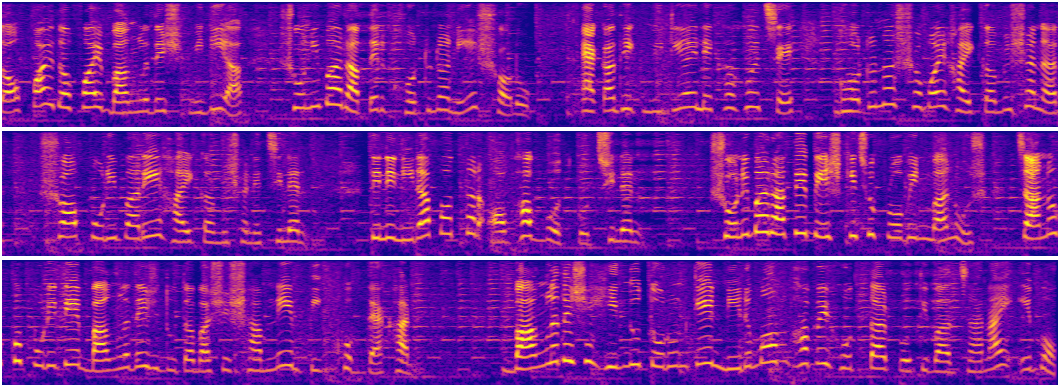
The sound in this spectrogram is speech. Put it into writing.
দফায় দফায় বাংলাদেশ মিডিয়া শনিবার রাতের ঘটনা নিয়ে সরব। একাধিক মিডিয়ায় লেখা হয়েছে, ঘটনার সময় হাইকমিশনার সপরিবারে হাইকমিশনে ছিলেন। তিনি নিরাপত্তার অভাব বোধ করছিলেন। শনিবার রাতে বেশ কিছু প্রবীণ মানুষ চাণক্যপুরীতে বাংলাদেশ দূতাবাসের সামনে বিক্ষোভ দেখান। বাংলাদেশে হিন্দু তরুণকে নির্মমভাবে হত্যার প্রতিবাদ জানায় এবং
